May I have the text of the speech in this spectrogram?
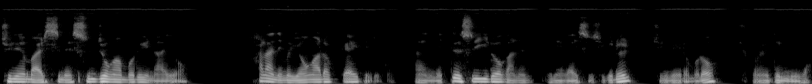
주님의 말씀에 순종함으로 인하여 하나님을 영화롭게 해드리고 하나님의 뜻을 이루어가는 은혜가 있으시기를 주님의 이름으로 축원을 드립니다.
